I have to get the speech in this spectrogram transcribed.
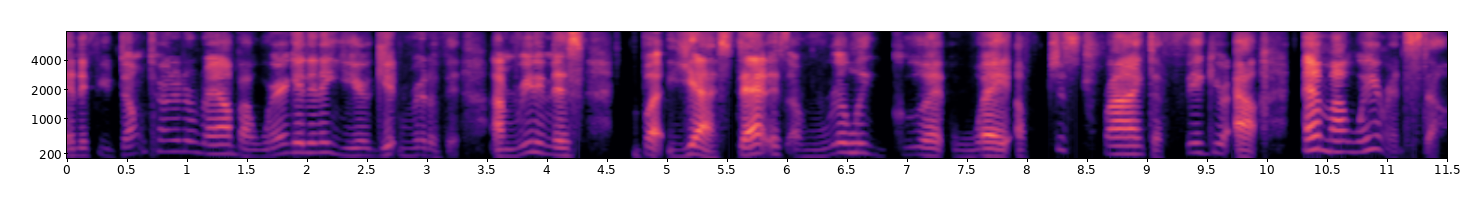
And if you don't turn it around by wearing it in a year, get rid of it. I'm reading this, but yes, that is a really good way of just trying to figure out, am I wearing stuff?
